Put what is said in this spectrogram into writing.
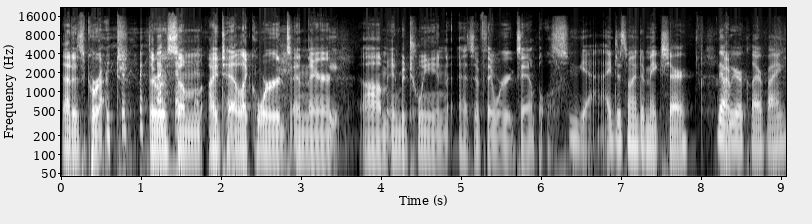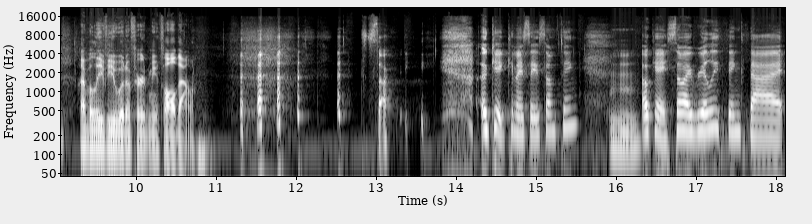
That is correct. there was some italic words in there um, in between as if they were examples. Yeah, I just wanted to make sure that I, we were clarifying. I believe you would have heard me fall down. Sorry. okay, can I say something? Mm-hmm. Okay, so I really think that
